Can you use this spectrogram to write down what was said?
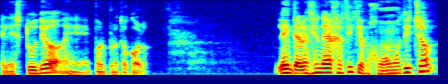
el estudio eh, por protocolo. La intervención del ejercicio, pues como hemos dicho,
